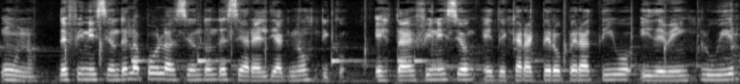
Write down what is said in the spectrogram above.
1. Definición de la población donde se hará el diagnóstico. Esta definición es de carácter operativo y debe incluir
